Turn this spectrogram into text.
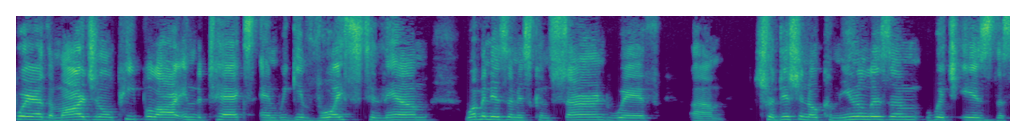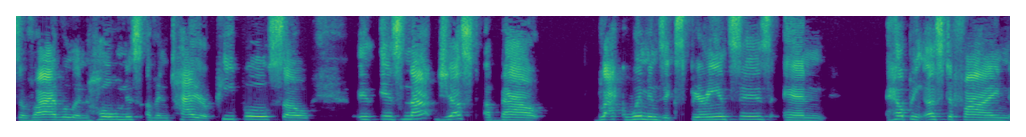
where the marginal people are in the text and we give voice to them. Womanism is concerned with um, traditional communalism, which is the survival and wholeness of entire people. So it, it's not just about Black women's experiences and helping us to find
